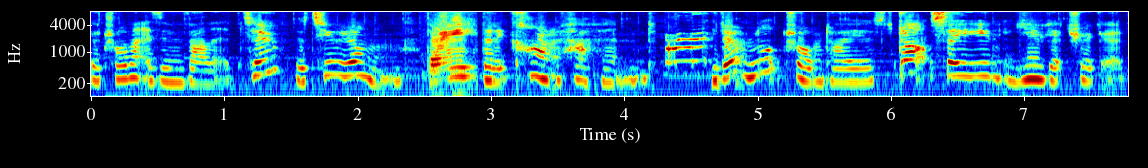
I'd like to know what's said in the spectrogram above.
your trauma is invalid. Two, you're too young. Three, that it can't have happened. You don't look traumatized. Stop saying you get triggered.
